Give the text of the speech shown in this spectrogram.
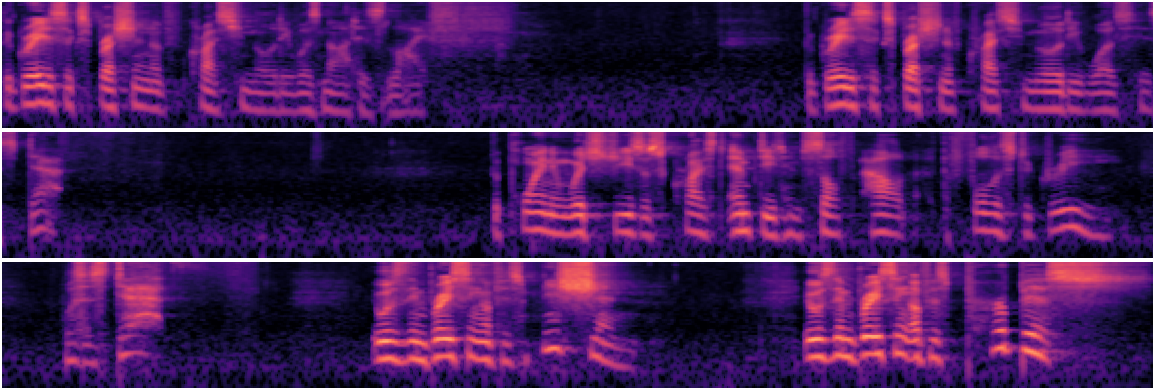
the greatest expression of Christ's humility was not his life. The greatest expression of Christ's humility was his death. The point in which Jesus Christ emptied himself out at the fullest degree was his death. It was the embracing of his mission. It was embracing of his purpose.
